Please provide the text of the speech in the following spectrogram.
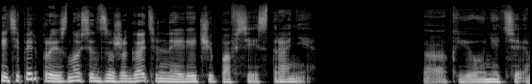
и теперь произносит зажигательные речи по всей стране. «Как Юнити».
